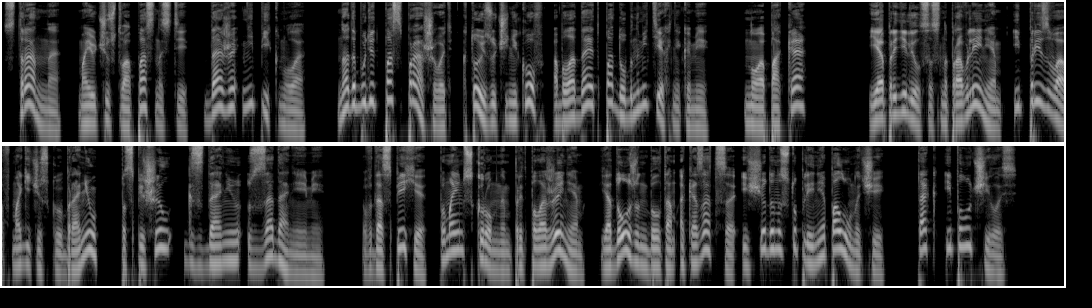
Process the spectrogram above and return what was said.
Странно, мое чувство опасности даже не пикнуло. Надо будет поспрашивать, кто из учеников обладает подобными техниками. Ну а пока... Я определился с направлением и, призвав магическую броню, поспешил к зданию с заданиями. В доспехе, по моим скромным предположениям, я должен был там оказаться еще до наступления полуночи. Так и получилось.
